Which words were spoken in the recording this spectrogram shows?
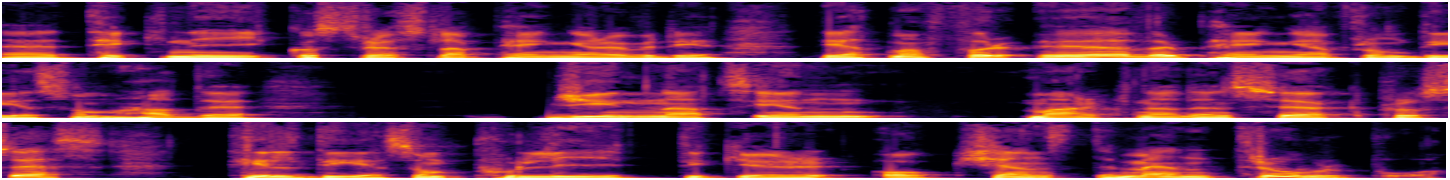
Eh, teknik och strössla pengar över det, det är att man för över pengar från det som hade gynnats i en marknadens sökprocess till det som politiker och tjänstemän tror på.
